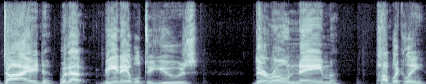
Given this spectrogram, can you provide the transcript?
died without being able to use their own name publicly?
